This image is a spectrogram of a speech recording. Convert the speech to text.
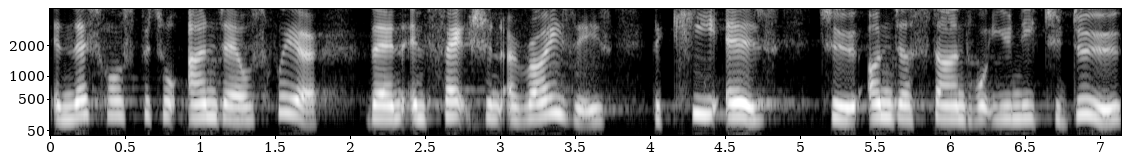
in this hospital and elsewhere then infection arises the key is to understand what you need to do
